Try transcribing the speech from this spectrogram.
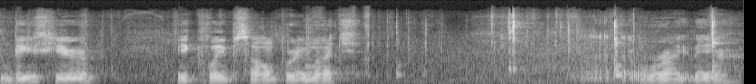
This here it clips on pretty much. Uh, right there.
